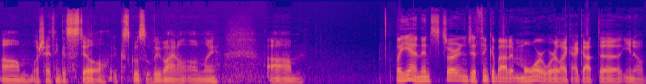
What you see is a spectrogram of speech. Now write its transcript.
um, which I think is still exclusively vinyl only but yeah, and then starting to think about it more, where like I got the you know,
